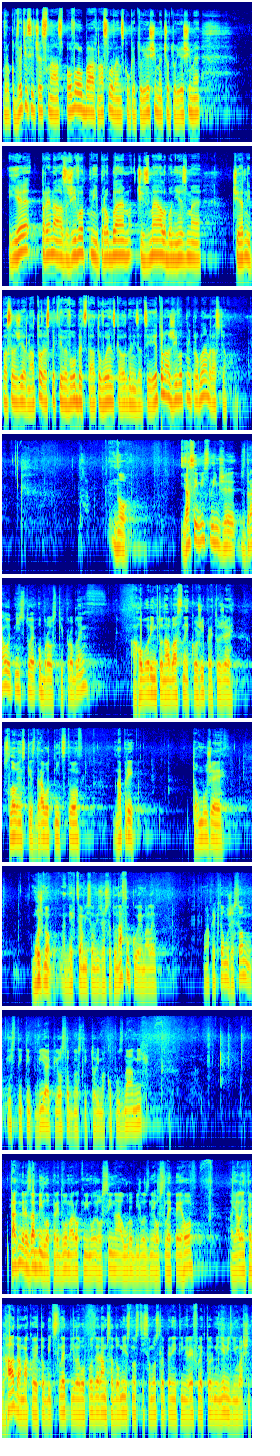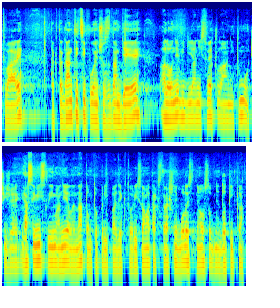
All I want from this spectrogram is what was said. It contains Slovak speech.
v roku 2016 po voľbách na Slovensku, keď tu riešime, čo tu riešime, je pre nás životný problém, či sme alebo nie sme čierny pasažier na to, respektíve vôbec táto vojenská organizácia. Je to náš životný problém, Rasto? No, ja si myslím, že zdravotníctvo je obrovský problém a hovorím to na vlastnej koži, pretože slovenské zdravotníctvo napriek tomu, že možno, nechcem, aby som že sa tu nafúkujem, ale Napriek tomu, že som istý typ VIP osobnosti, ktorý má kopu známych, takmer zabilo pred dvoma rokmi môjho syna a urobilo z neho slepého. A ja len tak hádam, ako je to byť slepý, lebo pozerám sa do miestnosti, som oslepený tými reflektormi, nevidím vaše tváre, tak tak anticipujem, čo sa tam deje, ale on nevidí ani svetlo, ani tmu. Čiže ja si myslím, a nie len na tomto prípade, ktorý sa ma tak strašne bolestne osobne dotýka,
